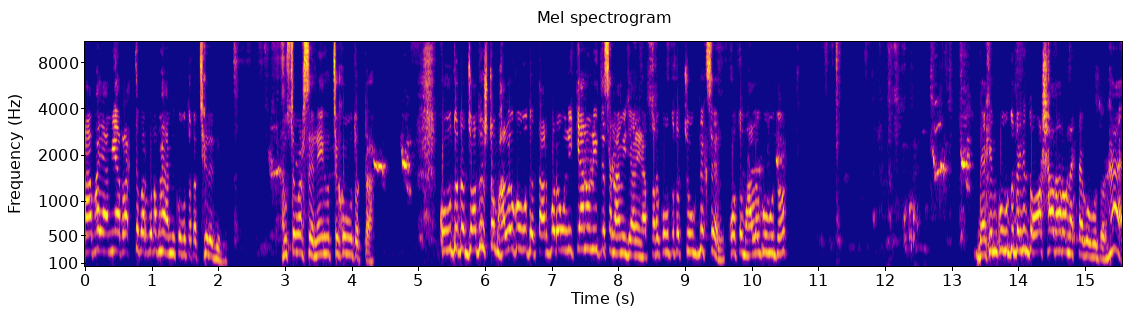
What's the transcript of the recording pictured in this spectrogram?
না ভাই, আমি আর রাখতে পারব না ভাই, আমি কবুতরটা ছেড়ে দিব। বুঝতে পারছেন? এই হচ্ছে কবুতরটা। কবুতরটা যথেষ্ট ভালো কবুতর। তারপরে উনি কেন নিতেছেন আমি জানি না। আপনারা কবুতরটা চোখ দেখছেন? কত ভালো কবুতর। দেখেন কবুতরটা কিন্তু অসাধারণ একটা কবুতর হ্যাঁ?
